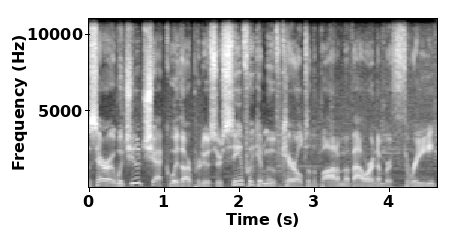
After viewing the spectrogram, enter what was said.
Sarah, would you check with our producers, see if we can move Carol to the bottom of hour number three?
